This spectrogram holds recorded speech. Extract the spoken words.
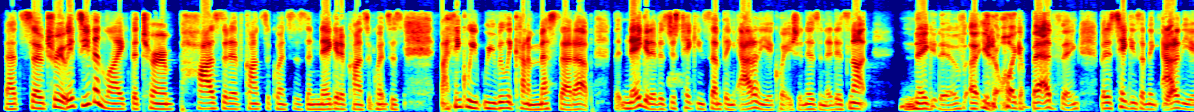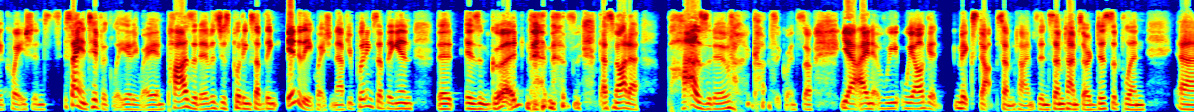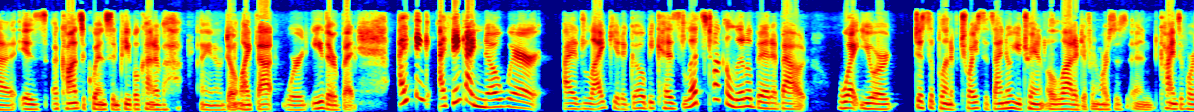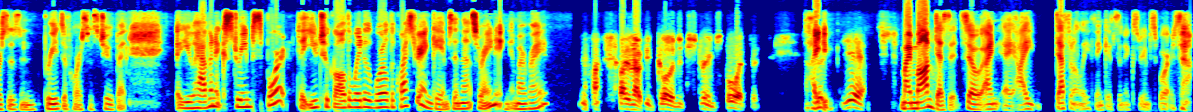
That's so true. It's even like the term positive consequences and negative consequences. I think we, we really kind of mess that up. That negative is just taking something out of the equation, isn't it? It's not negative, uh, you know, like a bad thing, but it's taking something yeah. out of the equation scientifically anyway. And positive is just putting something into the equation. Now, if you're putting something in that isn't good, that's, that's not a positive consequence. So, yeah, I know we we all get mixed up sometimes, and sometimes our discipline uh, is a consequence, and people kind of you know don't like that word either. But I think I think I know where I'd like you to go because let's talk a little bit about what your discipline of choices. I know you train a lot of different horses and kinds of horses and breeds of horses too, but you have an extreme sport that you took all the way to the World Equestrian Games, and that's reining. Am I right? I don't know if you'd call it an extreme sport, but I do. Yeah, my mom does it, so I I definitely think it's an extreme sport. So.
